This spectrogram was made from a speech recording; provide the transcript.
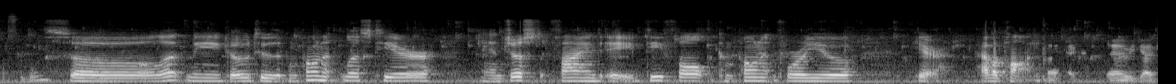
possible. So let me go to the component list here and just find a default component for you. Here, have a pawn. Perfect. There we go.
